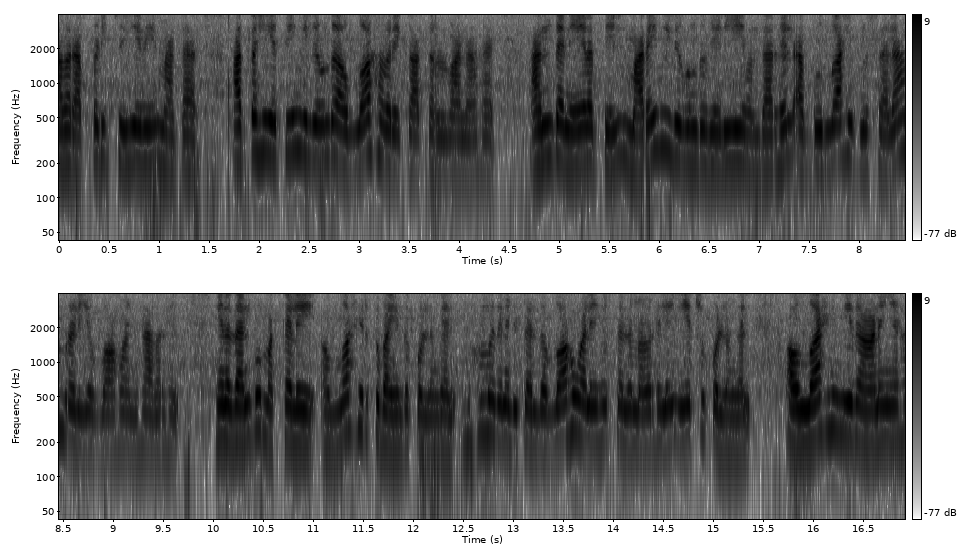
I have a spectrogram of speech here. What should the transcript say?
அவர் அப்படி செய்யவே மாட்டார். அத்தகைய தீங்கிலிருந்து அவ்வாஹ் அவரை காத்தருள்வானாக. அந்த நேரத்தில் மறைவிலிருந்து வெளியே வந்தார்கள் அப்துல்லாஹ் இப்னு சலாம் ரலியல்லாஹு அன்ஹு அவர்கள். எனது அன்பு மக்களே அல்லாஹிற்கு பயந்து கொள்ளுங்கள். முகமது நபி சல்லாஹூ அலைஹி அவர்களை ஏற்றுக்கொள்ளுங்கள். அல்லாஹின் மீது ஆணையாக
